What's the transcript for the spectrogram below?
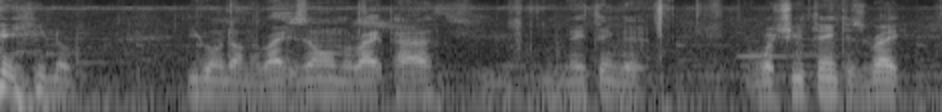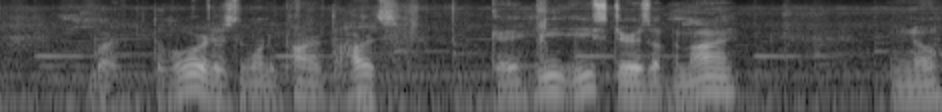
you know, you're going down the right zone, the right path. You, you may think that what you think is right, but the Lord is the one who pondereth the hearts. Okay, he, he stirs up the mind you know?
